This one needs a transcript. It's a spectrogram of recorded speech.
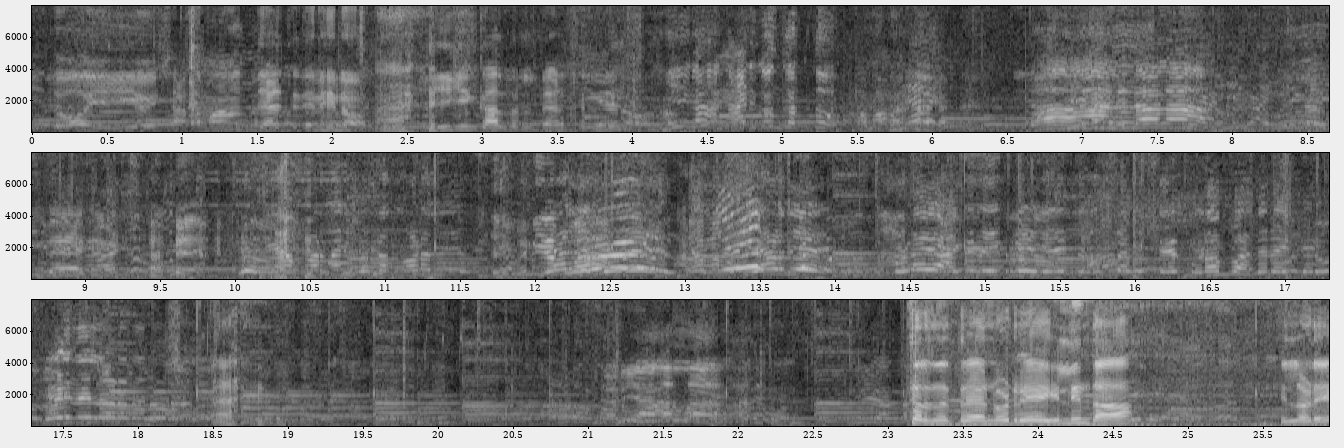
ಇದು ಈ ಶತಮಾನದ ಹೇಳ್ತಿದ್ದೀನಿ ನೀನು. ಈಗಿನ ಕಾಲದಲ್ಲಿ ಹೇಳ್ತೀನಿ ನೀನು. ಆ, ಗೊತ್ತು. ನಿಧಾನ. ಮುಂದೆ ಗಾಡಿ ಇದೆ. ಸ್ನೇಹಿತರೆ ನೋಡ್ರಿ, ಇಲ್ಲಿಂದ, ಇಲ್ಲಿ ನೋಡಿ.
